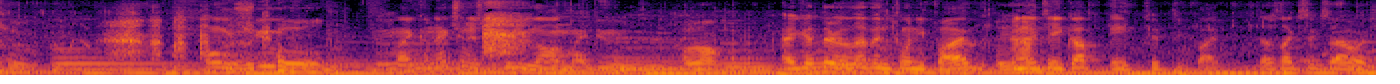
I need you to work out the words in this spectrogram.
Oh shoot. My connection is pretty long, my dude. How long? I get there 11:25 and I um, take off 8:55. That's like six hours.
